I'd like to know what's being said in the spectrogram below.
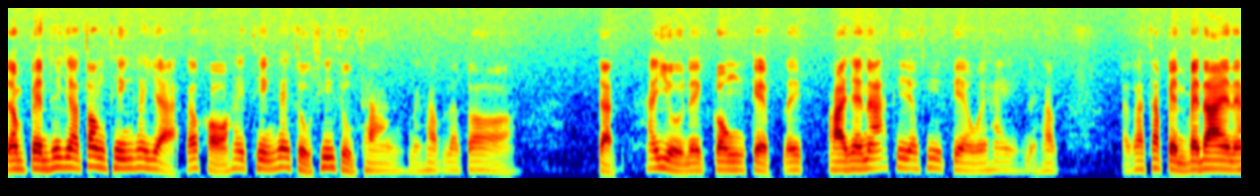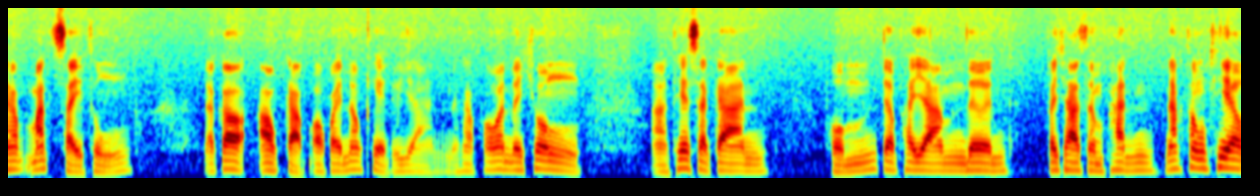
จำเป็นที่จะต้องทิ้งขยะก็ขอให้ทิ้งให้ถูกที่ถูกทางนะครับ แล้วก็จัดให้อยู่ในกรงเก็บในภาชนะที่เจ้าที่เตรียมไว้ให้นะครับ แล้วก็ถ้าเป็นไปได้นะครับ มัดใส่ถุง แล้วก็เอากลับออกไปนอกเขตอุทยานนะครับ เพราะว่าในช่วงเทศกาล ผมจะพยายามเดินประชาสัมพันธ์นักท่องเที่ยว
